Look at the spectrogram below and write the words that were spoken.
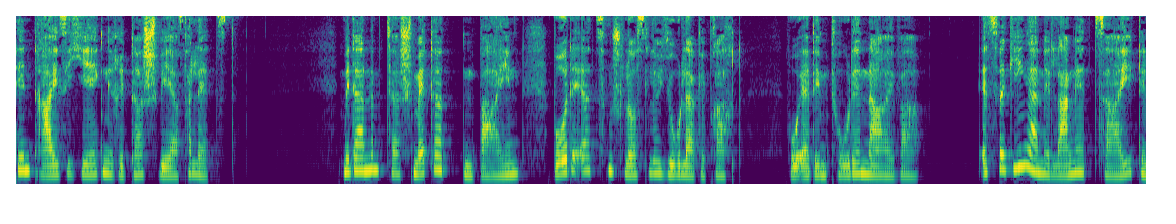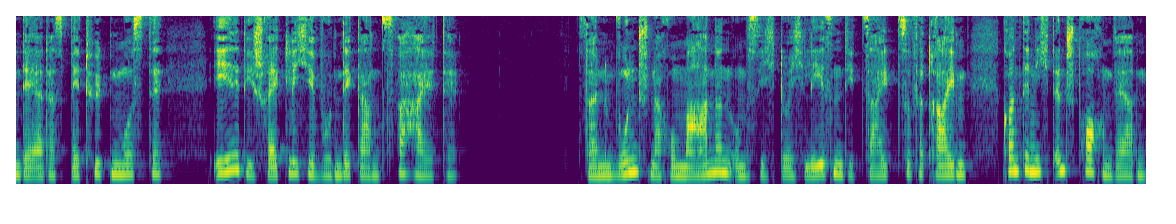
den dreißigjährigen Ritter schwer verletzt. Mit einem zerschmetterten Bein wurde er zum Schloss Loyola gebracht, wo er dem Tode nahe war. Es verging eine lange Zeit, in der er das Bett hüten musste, ehe die schreckliche Wunde ganz verheilte. Seinem Wunsch nach Romanen, um sich durch Lesen die Zeit zu vertreiben, konnte nicht entsprochen werden.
